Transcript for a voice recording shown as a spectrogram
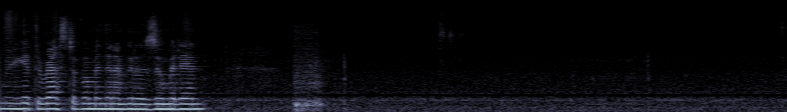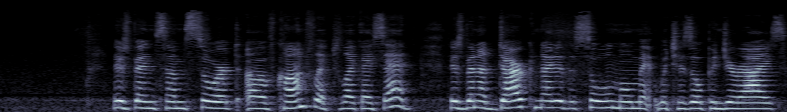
I'm going to get the rest of them and then I'm going to zoom it in. There's been some sort of conflict, like I said. There's been a dark night of the soul moment which has opened your eyes.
